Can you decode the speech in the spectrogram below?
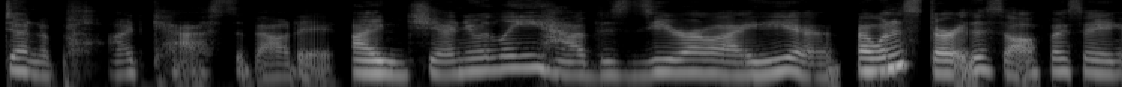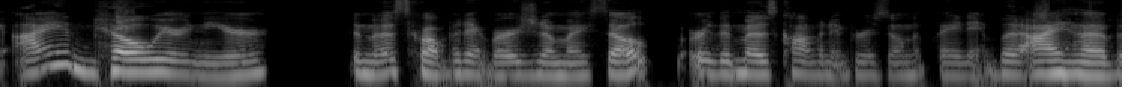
done a podcast about it? I genuinely have zero idea. I want to start this off by saying I am nowhere near the most confident version of myself or the most confident person on the planet, but I have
